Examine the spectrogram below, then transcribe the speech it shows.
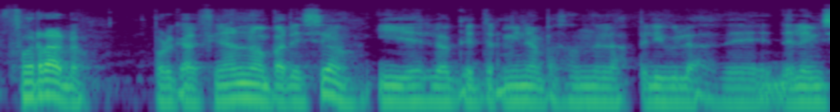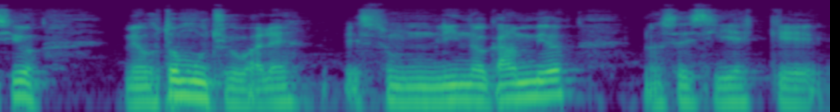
fue raro, porque al final no apareció. Y es lo que termina pasando en las películas de, del MCU. Me gustó mucho igual, ¿eh? es un lindo cambio. No sé si es que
